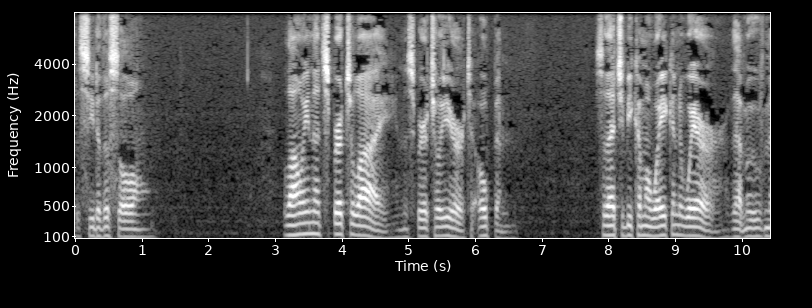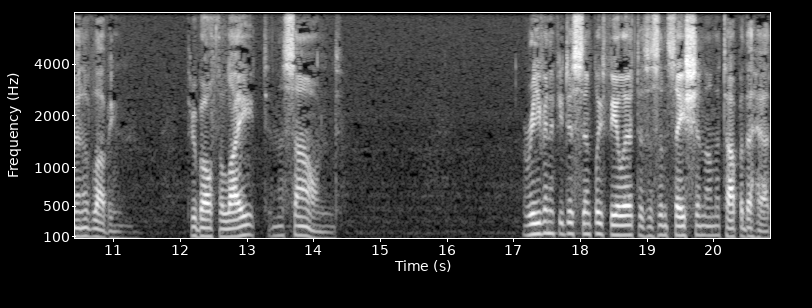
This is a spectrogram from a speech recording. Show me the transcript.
the seat of the soul. Allowing that spiritual eye and the spiritual ear to open so that you become awake and aware of that movement of loving through both the light and the sound. Or even if you just simply feel it as a sensation on the top of the head,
